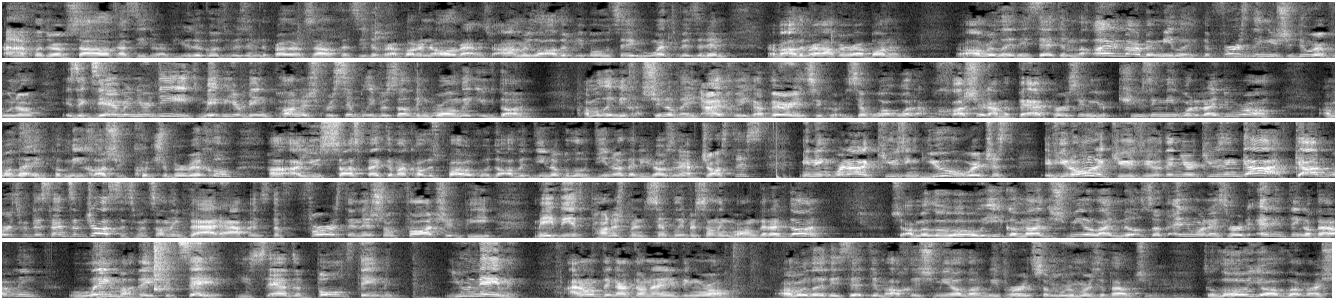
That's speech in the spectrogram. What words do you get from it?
Achad Rav Salah Chassid. Rav Yehuda goes to visit him, the brother of Salah Chassid, of Rabbanan, and all the rabbis. Amr other people who say who went to visit him. Rav Adar Rav Rabbanan. Amrle, they said to him, The first thing you should do, Rav Huna, is examine your deeds. Maybe you're being punished for simply for something wrong that you've done. He got very insecure. He said, What, what? I'm chashid, I'm a bad person, you're accusing me? What did I do wrong? Amalei, but mi chashid Kudsha Brich Hu? Uh, are you suspect of HaKadosh Baruch the Avadina below Dina, that he doesn't have justice? Meaning, we're not accusing you, we're just, if you don't accuse you, then you're accusing God. God works with a sense of justice. When something bad happens, the first initial thought should be, maybe it's punishment simply for something wrong that I've done. So Amaluhu, oh, Igaman Shmielai Milsa, if anyone has heard anything about me, Lema, they should say it. He stands a bold statement. You name it. I don't think I've done anything wrong. They said to him, we've heard some rumors about you. You have a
